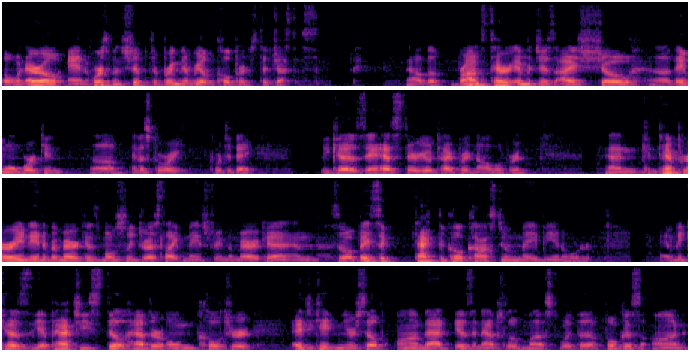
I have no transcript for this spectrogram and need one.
bow and arrow, and horsemanship to bring the real culprits to justice. Now, the Bronze Terror images I show, uh, they won't work in uh, in a story for today because it has stereotype written all over it. And contemporary Native Americans mostly dress like mainstream America, and so a basic tactical costume may be in order. And because the Apaches still have their own culture, educating yourself on that is an absolute must, with a focus on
